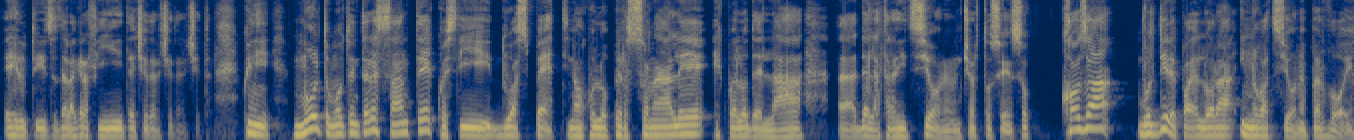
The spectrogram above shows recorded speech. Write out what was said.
e l'utilizzo della grafite, eccetera, eccetera, eccetera. Quindi molto, molto interessante questi due aspetti, no? quello personale e quello della, eh, della tradizione, in un certo senso. Cosa vuol dire poi allora innovazione per voi?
